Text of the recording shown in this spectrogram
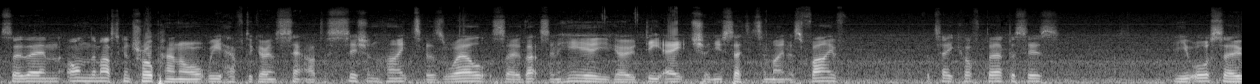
So then on the master control panel we have to go and set our decision height as well. So that's in here, you go DH and you set it to minus 5 for takeoff purposes. You also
